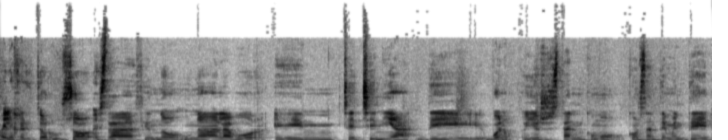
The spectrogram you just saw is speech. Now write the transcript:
el ejército ruso está haciendo una labor en Chechenia de, bueno, ellos están como constantemente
